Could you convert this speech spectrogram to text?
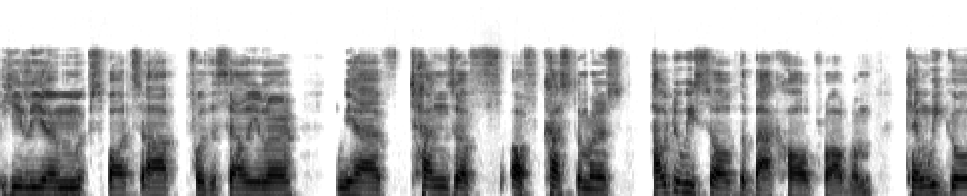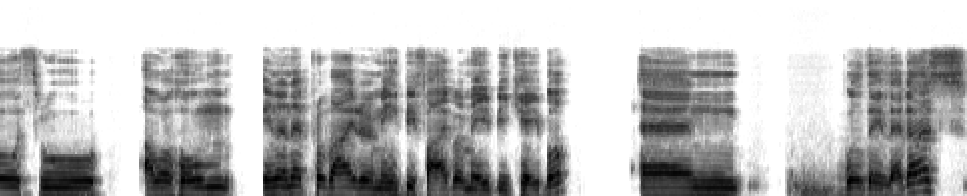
Helium spots up for the cellular. We have tons of, of customers. How do we solve the backhaul problem? Can we go through our home internet provider, maybe fiber, maybe cable? And will they let us?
